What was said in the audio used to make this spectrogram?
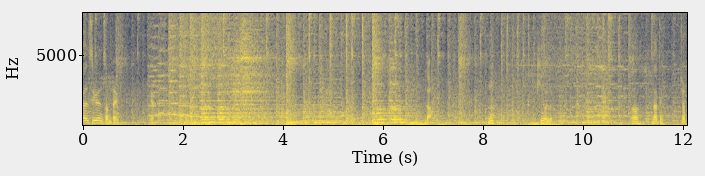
Okay, I'll see you in some time. Yeah. দা কি হলো Oh, nothing. চল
